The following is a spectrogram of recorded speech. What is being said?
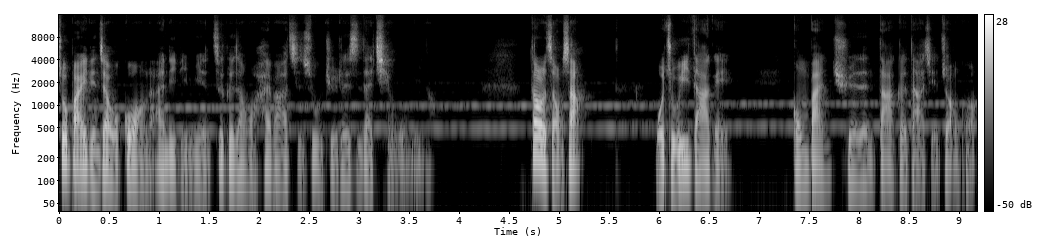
说白一点，在我过往的案例里面，这个让我害怕的指数绝对是在前五名。到了早上，我逐一打给工班确认大哥大姐状况。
